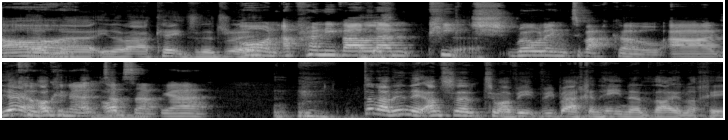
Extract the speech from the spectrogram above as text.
oh. yn uh, un o'r arcades yn y dre. On, a prynu fel um, peach, yeah. rolling tobacco a yeah, coconut on, on, on, a stuff, yeah. dyna'r unig amser, ti'n ma, fi, fi bach yn hyn ar ddau o'n chi,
